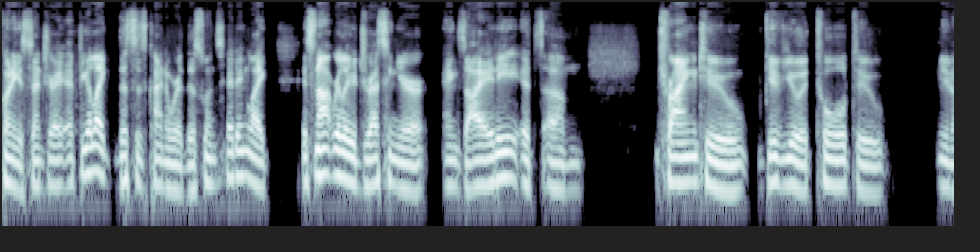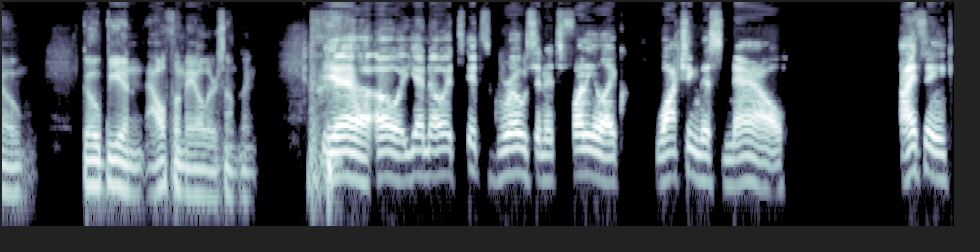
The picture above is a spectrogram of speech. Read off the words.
20th century. I feel like this is kind of where this one's hitting. Like it's not really addressing your anxiety. It's um trying to give you a tool to, you know, go be an alpha male or something. yeah. Oh, yeah. No, it's it's gross and it's funny. Like watching this now, I think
